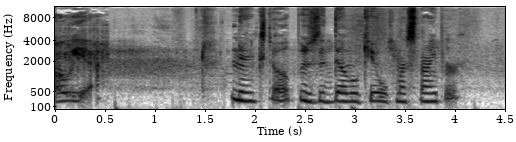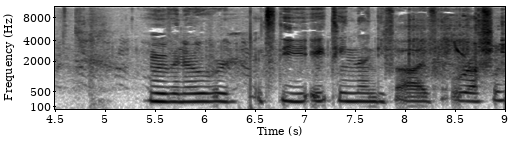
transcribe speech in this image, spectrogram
Oh yeah. Next up is the double kill with my sniper. Moving over, it's the 1895 Russian.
